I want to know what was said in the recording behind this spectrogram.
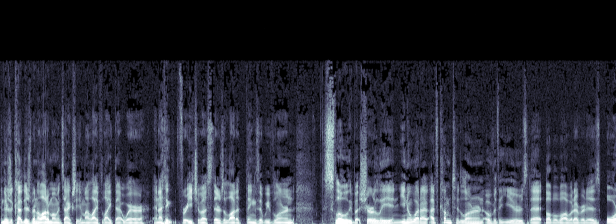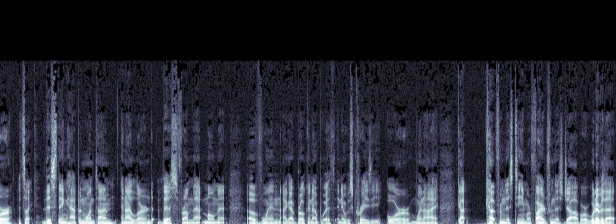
and there's a there's been a lot of moments actually in my life like that where, and I think for each of us, there's a lot of things that we've learned slowly but surely. And you know what? I, I've come to learn over the years that blah blah blah, whatever it is, or it's like this thing happened one time, and I learned this from that moment of when I got broken up with and it was crazy, or when I got cut from this team or fired from this job or whatever that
